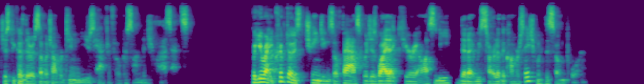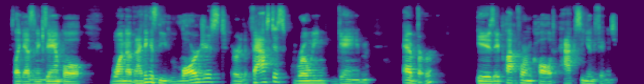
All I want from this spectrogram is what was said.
just because there is so much opportunity, you just have to focus on digital assets. But you're right, crypto is changing so fast, which is why that curiosity that we started the conversation with is so important. It's like, as an example, one of, and I think it's the largest or the fastest growing game ever is a platform called Axie Infinity.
